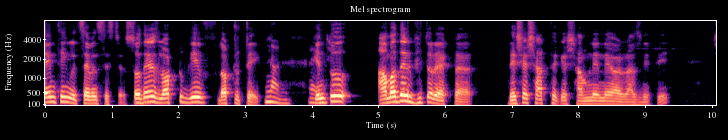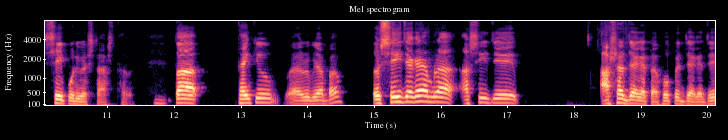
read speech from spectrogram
same thing with Seven Sisters. So there is lot to give, lot to take. নন কিন্তু আমাদের ভিতরে একটা দেশের স্বার্থ সামনে নেওয়ার রাজনীতি সেই পরিবেশটা আসতে হবে তা থ্যাংক ইউ রুবি আব্বা তো সেই জায়গায় আমরা আসি যে আসার জায়গাটা হোপের জায়গা যে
